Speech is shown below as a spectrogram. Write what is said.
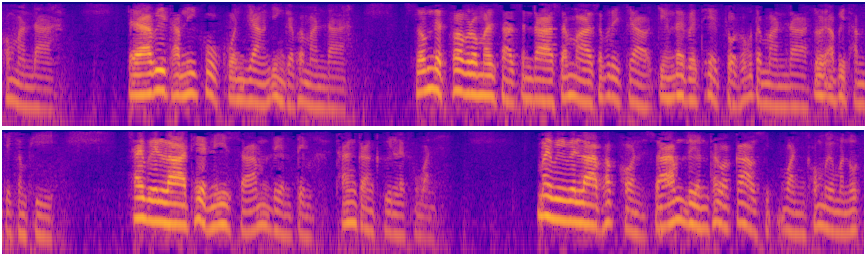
ของมารดา แต่อวิธรรมนี้คู่ควรอย่างยิ่งแก่พระมารดา สมเด็จพระบรมศาสดาสัมมาสัมพุทธเจ้าจึงได้ไปเทศโปรดพระพุทธมารดาด้วยอภิธรรมเจคัมภีร์ใช้เวลาเทศนี้สามเดือนเต็ม ทั้งกลางคืนและกลางวัน ไม่มีเวลาพักผ่อนสามเดือนเท่ากับเก้าสิบวันของเมืองมนุษย์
